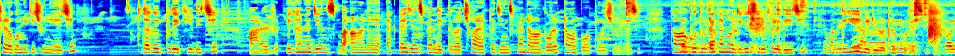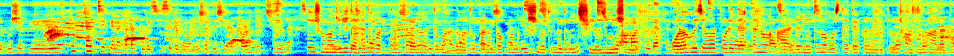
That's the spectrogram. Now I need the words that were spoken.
সেরকমই কিছু নিয়েছি। তো দেখো একটু দেখিয়ে দিচ্ছি। আর এখানে জিন্স মানে একটাই জিন্স প্যান্ট দেখতে পাচ্ছ আর একটা জিন্স প্যান্ট আমার বরেরটা আমার বর পরে চলে গেছে। তো আমার পুতুলটাকে আমি ওইদিকে ছুঁড়ে ফেলে দিয়েছি দিয়ে ভিডিওটা করেছি। পয়লা বৈশাখে টুকটাক যে কেনাকাটা করেছি সেটা তোমাদের সাথে শেয়ার করা হচ্ছিল না। সেই সময় যদি দেখাতে পারতাম তাহলে হয়তো ভালো হতো কারণ তখন বেশ নতুন নতুন ছিল জিনিসগুলো। পড়া হয়ে যাওয়ার পরে দেখানো আর নতুন অবস্থায় দেখানো দুটো সম্পূর্ণ আলাদা।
